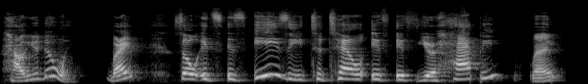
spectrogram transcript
how you're doing right? So it's it's easy to tell if if you're happy right?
